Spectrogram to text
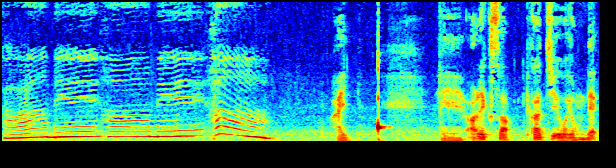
カメハメハはい。えー、アレクサ、ピカチュウを呼んで、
